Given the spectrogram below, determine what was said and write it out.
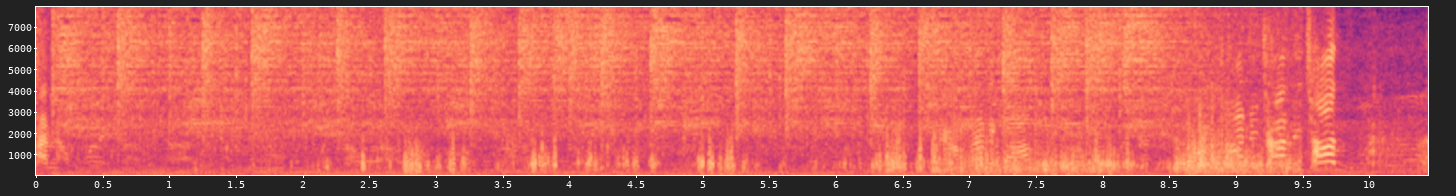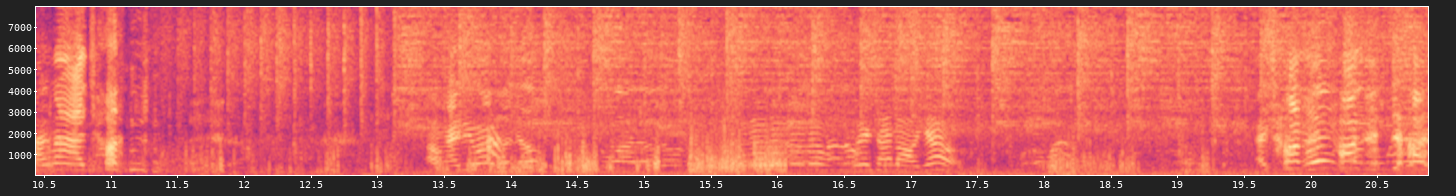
ทันกำนะพี่กำไอ้ช้อนไอ้ช้อนไอ้ช้อนทางหน้าไอ้ช้อนเอาไงดีวะ เดี๋ยวตัวเร็วเร็วเร็วเฮ้ยช้อนออกเยอะไอ้ช้อนไอ้ช้อนไอ้ช้อน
